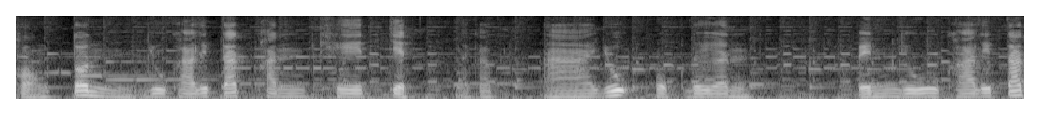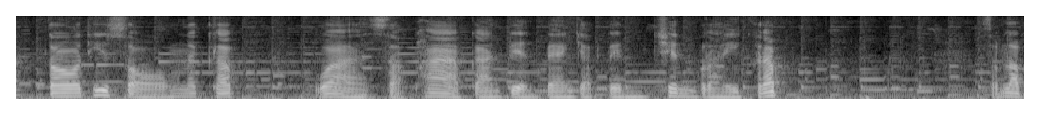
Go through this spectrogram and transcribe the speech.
ของต้นยูคาลิปตัสพันธุ์ K7 นะครับ อายุ 6 เดือน เป็นยูคาลิปตัสตอที่ 2 นะครับ ว่าสภาพการเปลี่ยนแปลงจะเป็นเช่นไรครับสำหรับ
